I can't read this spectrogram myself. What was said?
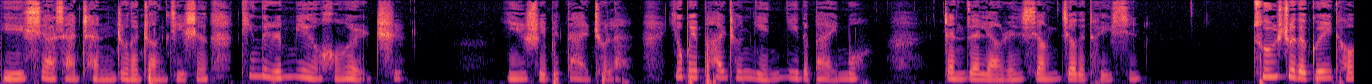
一下下沉重的撞击声，听得人面红耳赤，饮水被带出来，又被拍成黏腻的白沫，粘在两人相交的腿心。粗硕的龟头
